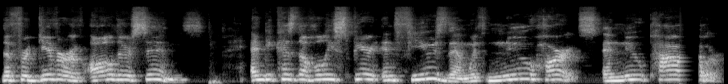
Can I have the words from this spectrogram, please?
the forgiver of all their sins. And because the Holy Spirit infused them with new hearts and new power.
